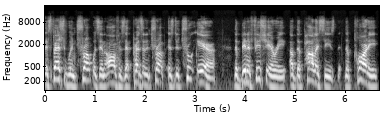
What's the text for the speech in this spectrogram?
especially when Trump was in office, that President Trump is the true heir the beneficiary of the policies the party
